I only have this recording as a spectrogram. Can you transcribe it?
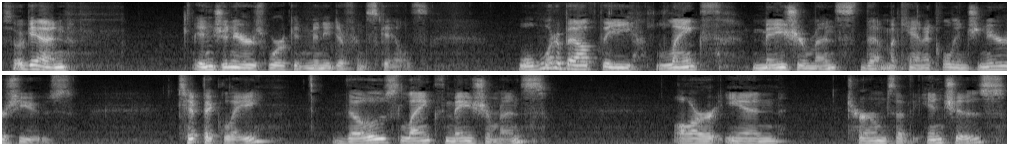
So again, engineers work in many different scales. Well, what about the length measurements that mechanical engineers use? Typically, those length measurements are in terms of inches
